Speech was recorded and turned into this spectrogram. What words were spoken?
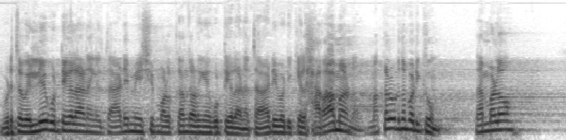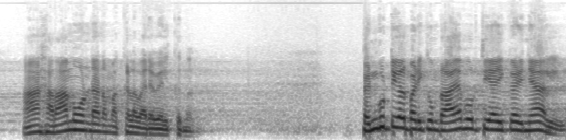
ഇവിടുത്തെ വലിയ കുട്ടികളാണെങ്കിൽ താടി മീശി മുളക്കാൻ തുടങ്ങിയ കുട്ടികളാണ്. താടി പഠിക്കൽ ഹറാമാണ്? മക്കൾ ഇവിടുന്ന് പഠിക്കും. നമ്മളോ? ആ ഹറാമ് കൊണ്ടാണ് മക്കളെ വരവേൽക്കുന്നത്. പെൺകുട്ടികൾ പഠിക്കും പ്രായപൂർത്തിയായി കഴിഞ്ഞാൽ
